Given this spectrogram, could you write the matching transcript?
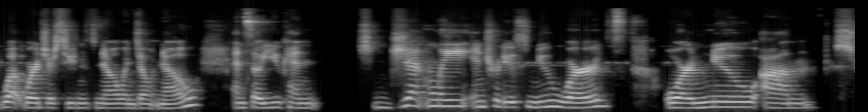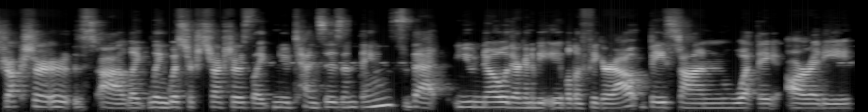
what words your students know and don't know. And so you can gently introduce new words or new um, structures, uh, like linguistic structures, like new tenses and things that you know they're going to be able to figure out based on what they already,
